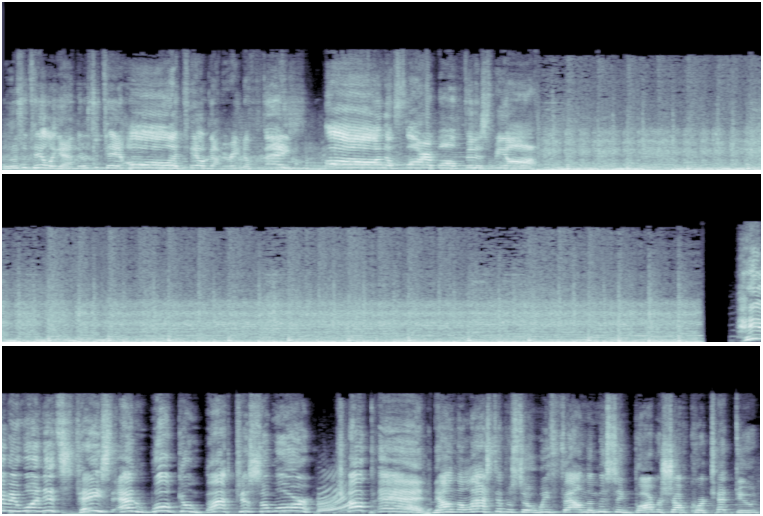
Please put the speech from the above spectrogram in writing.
There's a tail again. There's a tail. Oh, a tail got me right in the face. Oh, and the fireball finished me off. It's Taste, and welcome back to some more Cuphead! Now, in the last episode, we found the missing barbershop quartet dude.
